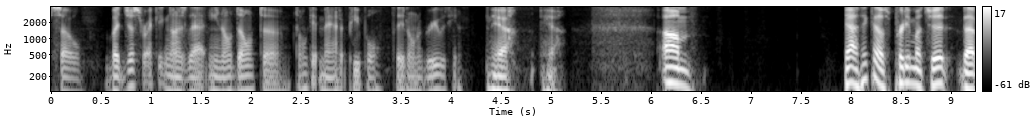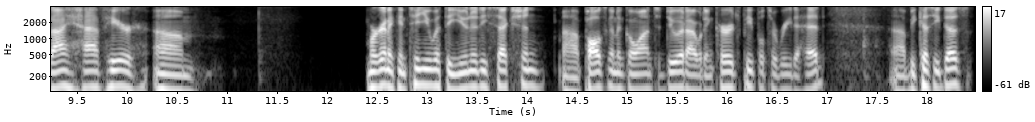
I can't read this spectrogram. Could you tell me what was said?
So, but just recognize that. You know, don't uh, don't get mad at people if they don't agree with you. Yeah, yeah. Um, yeah, I think that was pretty much it that I have here. Um, we're going to continue with the unity section. Uh, Paul's going to go on to do it. I would encourage people to read ahead uh, because he does.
